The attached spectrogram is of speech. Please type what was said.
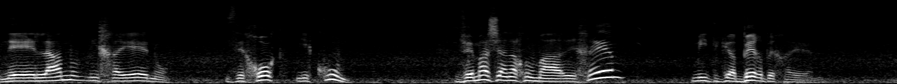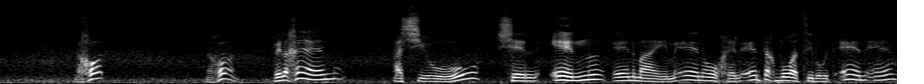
נעלם מחיינו. זה חוק יקום. ומה שאנחנו מעריכים, מתגבר בחיינו. נכון? נכון. ולכן השיעור של אין, אין מים, אין אוכל, אין תחבורה ציבורית, אין, אין,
